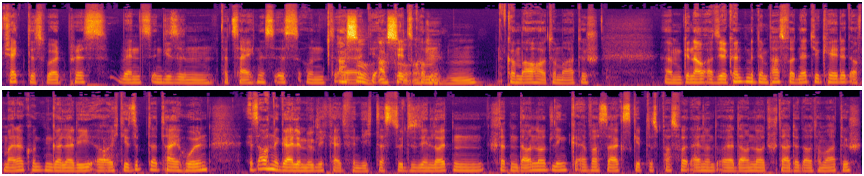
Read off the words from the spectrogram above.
checkt das WordPress, wenn es in diesem Verzeichnis ist und äh, so, die ach so, Updates okay. kommen, kommen auch automatisch. Ähm, genau, also ihr könnt mit dem Passwort Netucated auf meiner Kundengalerie äh, euch die ZIP-Datei holen. Ist auch eine geile Möglichkeit, finde ich, dass du zu den Leuten statt einen Download-Link einfach sagst, gebt das Passwort ein und euer Download startet automatisch.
